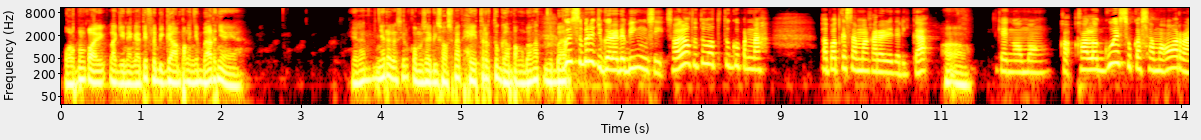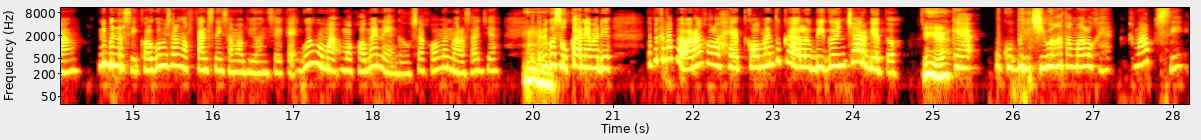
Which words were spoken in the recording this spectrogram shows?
Walaupun kalau lagi negatif lebih gampang nyebarnya ya. Ya kan? Nyadar gak sih kalau misalnya di sosmed hater tuh gampang banget nyebar. Gue sebenarnya juga rada bingung sih. Soalnya waktu itu waktu itu gue pernah uh, podcast sama Karya Dika Heeh. Kayak ngomong "K- kalau gue suka sama orang ini bener sih kalau gue misalnya ngefans nih sama Beyonce kayak gue mau ma- mau komen ya nggak usah komen malas aja. Ya, Mm-mm. tapi gue suka nih sama dia. Tapi kenapa ya orang kalau hate komen tuh kayak lebih gencar gitu? Iya. kayak gue benci banget sama lo kayak kenapa sih?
